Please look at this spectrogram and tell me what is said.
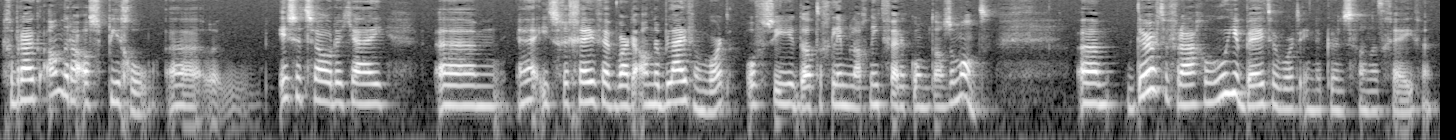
Gebruik anderen als spiegel. Uh, is het zo dat jij um, iets gegeven hebt waar de ander blij van wordt? Of zie je dat de glimlach niet verder komt dan zijn mond? Um, durf te vragen hoe je beter wordt in de kunst van het geven.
